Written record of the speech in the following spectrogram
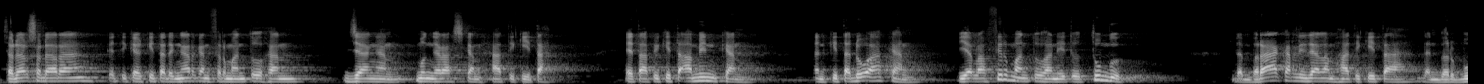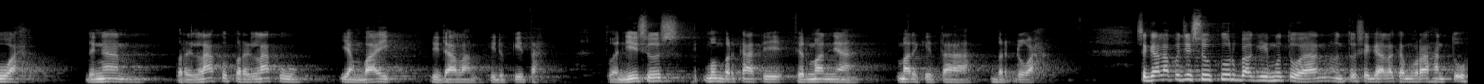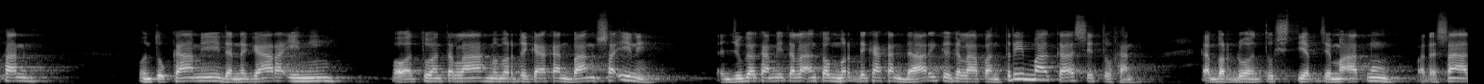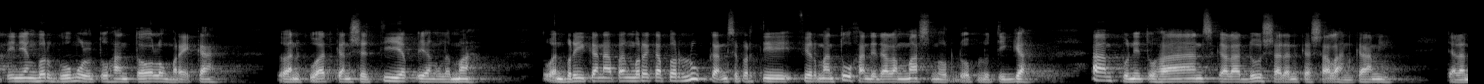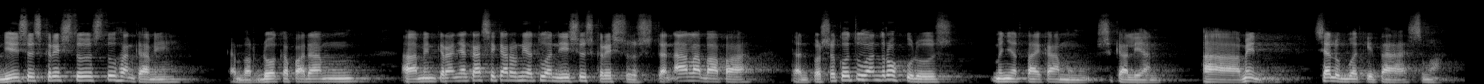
Saudara-saudara, ketika kita dengarkan firman Tuhan, jangan mengeraskan hati kita, tetapi kita aminkan dan kita doakan biarlah firman Tuhan itu tumbuh dan berakar di dalam hati kita dan berbuah dengan perilaku-perilaku yang baik di dalam hidup kita. Tuhan Yesus memberkati firman-Nya. Mari kita berdoa. Segala puji syukur bagimu Tuhan untuk segala kemurahan Tuhan untuk kami dan negara ini bahwa Tuhan telah memerdekakan bangsa ini dan juga kami telah engkau merdekakan dari kegelapan. Terima kasih Tuhan. Kami berdoa untuk setiap jemaatmu pada saat ini yang bergumul. Tuhan tolong mereka. Tuhan kuatkan setiap yang lemah. Tuhan berikan apa yang mereka perlukan seperti firman Tuhan di dalam Mazmur 23. Ampuni Tuhan segala dosa dan kesalahan kami. Dalam Yesus Kristus Tuhan kami, kami berdoa kepadamu. Amin. Kiranya kasih karunia Tuhan Yesus Kristus dan Allah Bapa dan persekutuan Roh Kudus menyertai kamu sekalian. Amin. Shalom buat kita semua.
